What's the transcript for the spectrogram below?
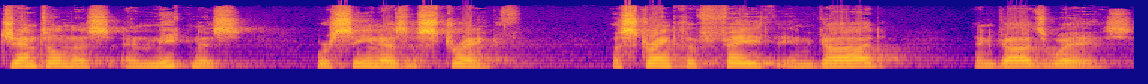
Gentleness and meekness were seen as a strength, a strength of faith in God and God's ways.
